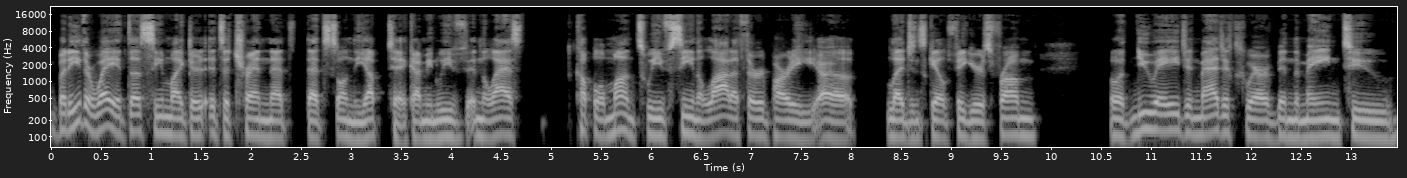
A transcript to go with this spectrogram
but either way, it does seem like there, it's a trend that that's on the uptick. I mean, we've in the last couple of months, we've seen a lot of third party uh, legend scaled figures from well, New Age and Magic Square have been the main two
